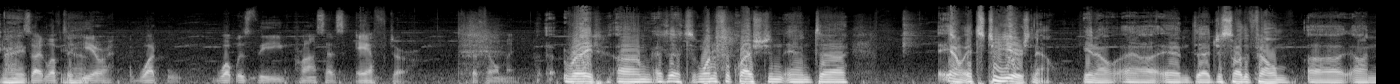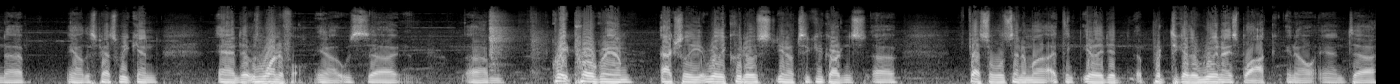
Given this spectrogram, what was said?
Right. So I'd love to yeah. hear what what was the process after the filming. Uh, right. Um, that's, that's, a wonderful question, and uh, you know it's two years now you know, uh, and uh, just saw the film uh, on uh, you know this past weekend, and it was wonderful. You know, it was uh, um, great program. Actually, really kudos you know to Kew Gardens uh, Festival of Cinema. I think you know they did uh, put together a really nice block. You know, and uh,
